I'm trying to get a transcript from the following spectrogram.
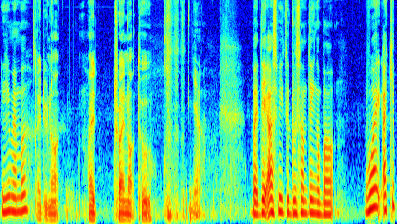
do you remember I do not. I try not to. Yeah. But they asked me to do something about why I keep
